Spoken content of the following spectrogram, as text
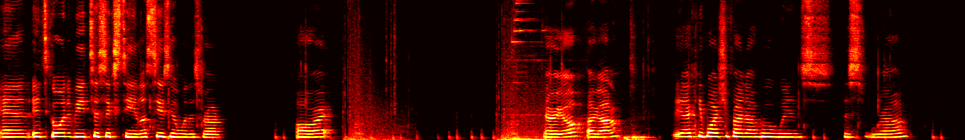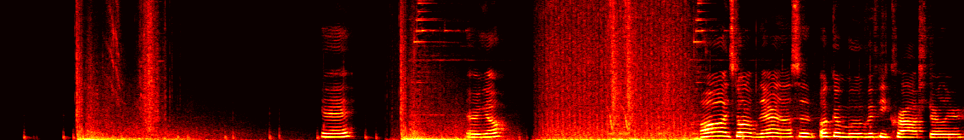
and it's going to be to 16. Let's see who's going to win this round. Alright. There we go, I got him. Yeah, keep watching find out who wins this round. Okay. There we go. Oh, he's going up there. That's a, a good move if he crouched earlier.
